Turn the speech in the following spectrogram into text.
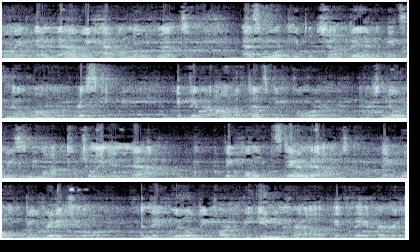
point and now we have a movement. As more people jump in, it's no longer risky. If they were on the fence before, there's no reason not to join in now. They won't stand out, they won't be ridiculed, and they will be part of the in crowd if they hurry.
